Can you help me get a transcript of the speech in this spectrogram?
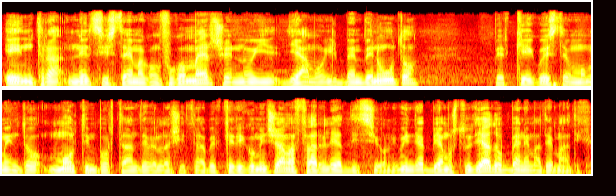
entra nel sistema Confcommercio e noi diamo il benvenuto perché questo è un momento molto importante per la città perché ricominciamo a fare le addizioni, quindi abbiamo studiato bene matematica,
